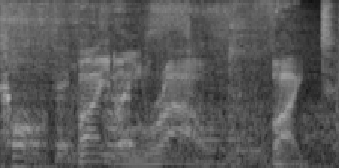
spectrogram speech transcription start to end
Final round. Fight.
